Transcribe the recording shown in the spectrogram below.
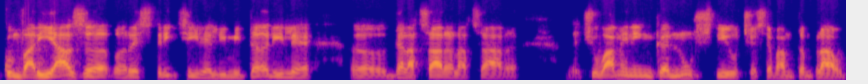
cum variază restricțiile, limitările de la țară la țară. Deci oamenii încă nu știu ce se va întâmpla.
